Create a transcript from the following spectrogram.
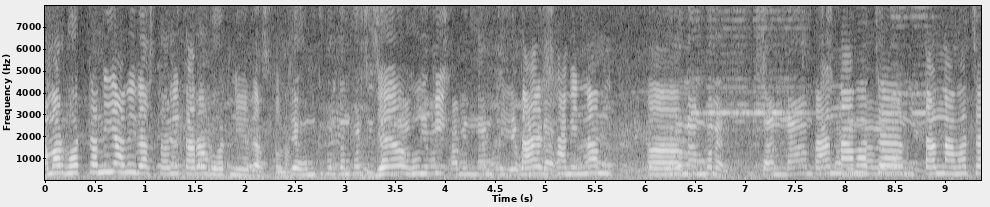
আমার ভোটটা নিয়ে আমি ব্যস্ত আমি কারোর ভোট নিয়ে ব্যস্ত না। যে হুমকি প্রদান করছে যে তার স্বামীর নাম তার স্বামীর নাম আহ, নাম বলেন। তার নাম তার নাম হচ্ছে তার নাম হচ্ছে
